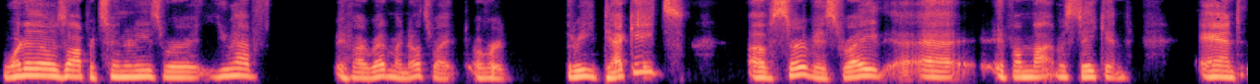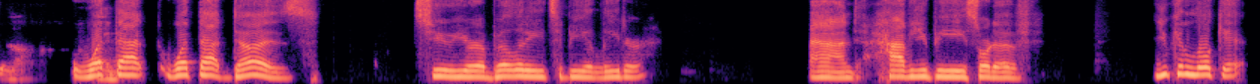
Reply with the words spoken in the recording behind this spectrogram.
one of those opportunities where you have, if I read my notes right, over three decades of service, right? Uh, if I'm not mistaken, and yeah. what that what that does to your ability to be a leader and have you be sort of you can look at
